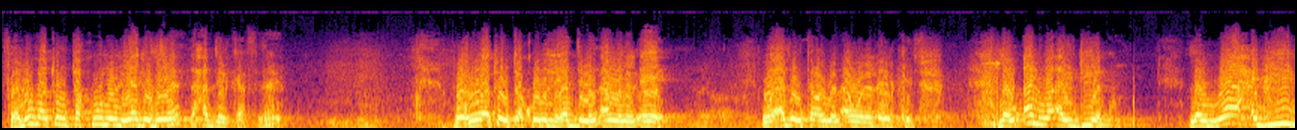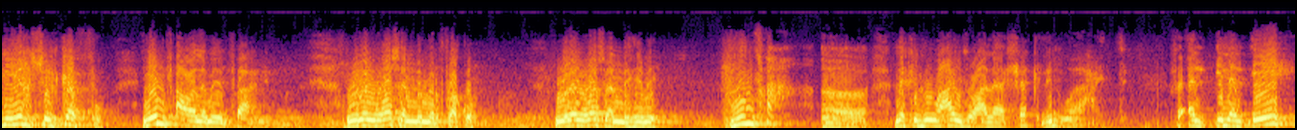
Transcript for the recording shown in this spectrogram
فلغة تقول اليد هي لحد الكف ده. ولغة تقول اليد من أول الإيه؟ وأذن تقول من أول الكتف لو قال وأيديكم لو واحد يجي يغسل كفه ينفع ولا ما ينفعش؟ ولو غسل لمرفقه ولو غسل لهنا ينفع. آه لكن هو عايزه على شكل واحد. فقال إلى الإيه؟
